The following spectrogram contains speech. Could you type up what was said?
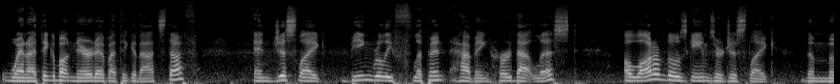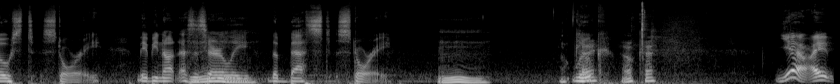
when I think about narrative, I think of that stuff, and just like being really flippant, having heard that list a lot of those games are just like the most story, maybe not necessarily Mm. the best story. Mm. Okay. Luke? Okay. Yeah, I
